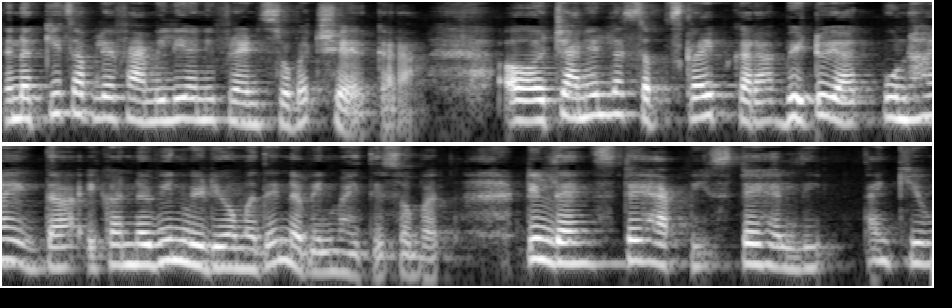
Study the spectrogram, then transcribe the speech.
तर नक्कीच आपल्या फॅमिली आणि फ्रेंड्ससोबत शेअर करा. चॅनेलला सबस्क्राईब करा. भेटूयात पुन्हा एकदा एका नवीन व्हिडिओमध्ये नवीन माहितीसोबत. Till then stay happy stay healthy thank you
